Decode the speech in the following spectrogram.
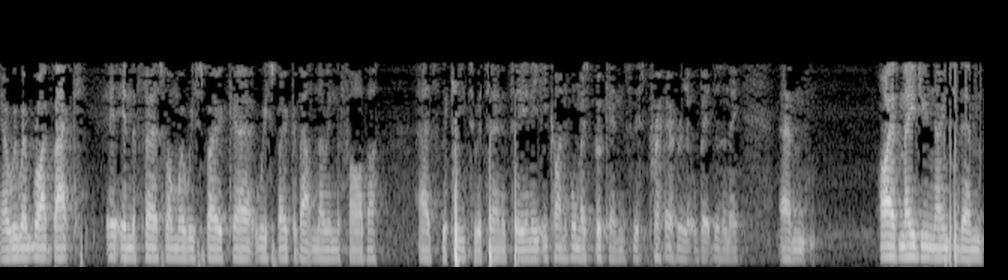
You know, we went right back in the first one where we spoke, uh, we spoke about knowing the Father as the key to eternity, and he, he, kind of almost bookends this prayer a little bit, doesn't he? Um, I have made you known to them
